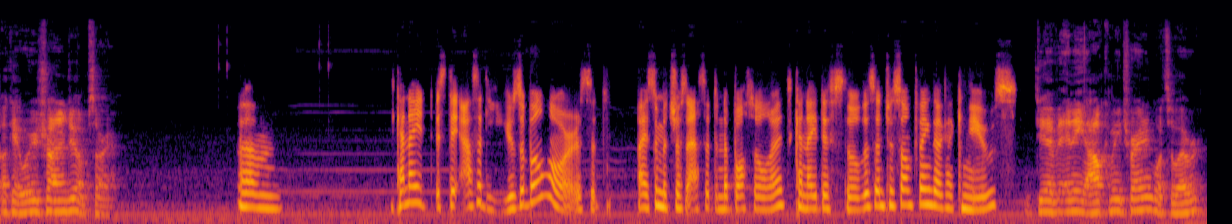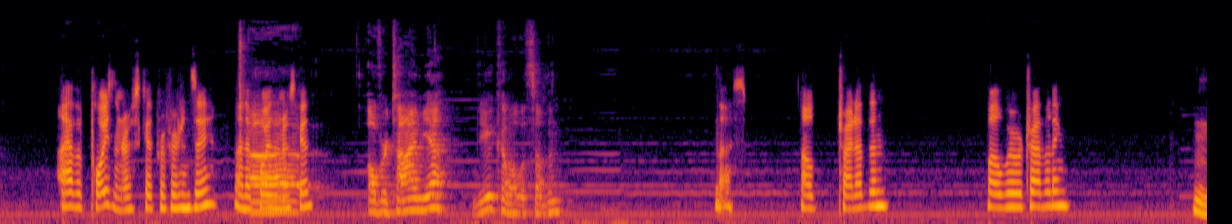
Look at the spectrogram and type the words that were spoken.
Okay, what are you trying to do? I'm sorry. Um, can I? Is the acid usable, or is it? I assume it's just acid in the bottle, right? Can I distill this into something that I can use? Do you have any alchemy training whatsoever? I have a poisoner's kit proficiency and a poisoner's Uh, kit. Over time, yeah. You can come up with something. Nice. I'll try that then. While we were traveling. Hmm.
